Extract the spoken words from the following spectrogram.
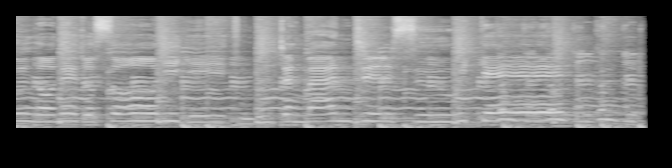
응원해줘 소닉이. 궁둥짝 만질 수 있게. 쿵둥쿵둥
